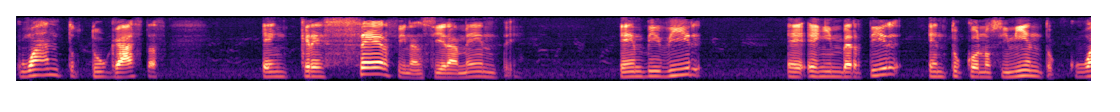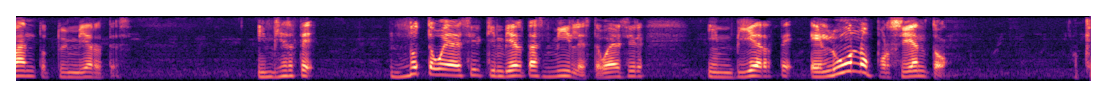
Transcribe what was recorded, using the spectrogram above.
cuánto tú gastas en crecer financieramente, en vivir, eh, en invertir en tu conocimiento, cuánto tú inviertes. Invierte, no te voy a decir que inviertas miles, te voy a decir, invierte el 1%. ¿Ok?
